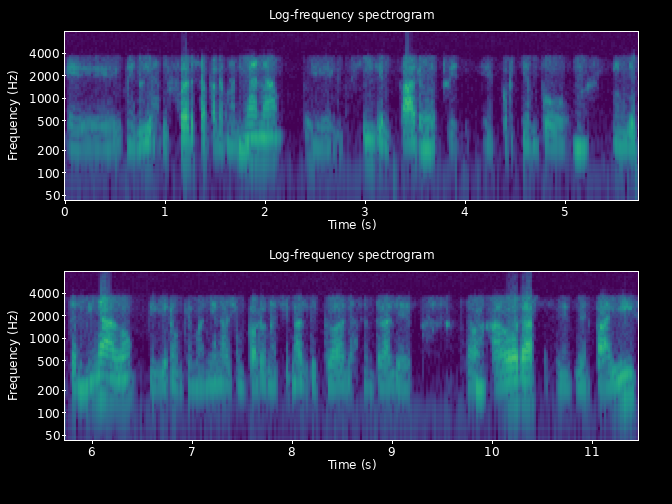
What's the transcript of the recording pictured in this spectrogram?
eh, medidas de fuerza para mañana, eh, sigue el paro eh, por tiempo indeterminado, pidieron que mañana haya un paro nacional de todas las centrales trabajadoras del país,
